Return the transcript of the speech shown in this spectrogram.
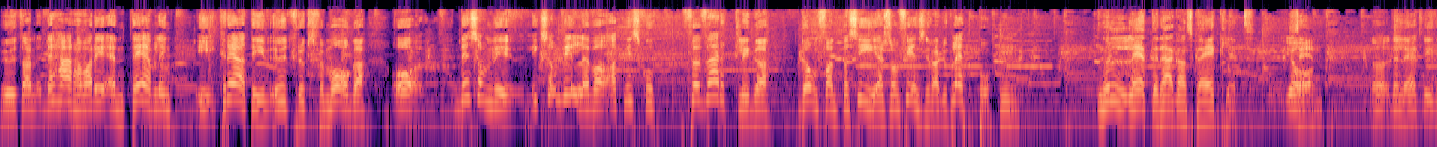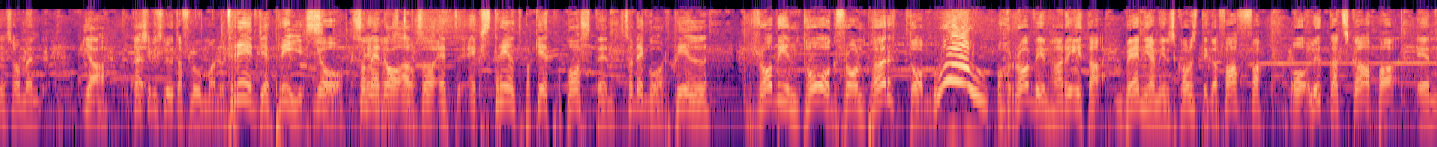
utan det här har varit en tävling i kreativ uttrycksförmåga och det som vi liksom ville var att ni skulle förverkliga de fantasier som finns i Radio Pleppo. Nu lät det där ganska äckligt. Jo, Sen. Ja, det lät lite så men Ja. kanske vi slutar flumma nu. Tredje pris, Jo, som är då så. alltså ett extremt paket på posten, så det går till... Robin Tåg från Pörtom! Och Robin har ritat Benjamins konstiga faffa och lyckats skapa en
